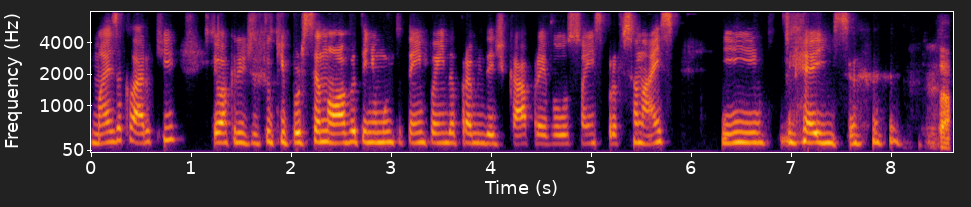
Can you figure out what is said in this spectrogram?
Mas é claro que eu acredito que por ser nova eu tenho muito tempo ainda para me dedicar para evoluções profissionais e, e é isso. Tá.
